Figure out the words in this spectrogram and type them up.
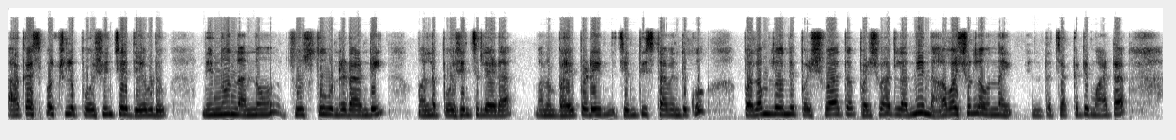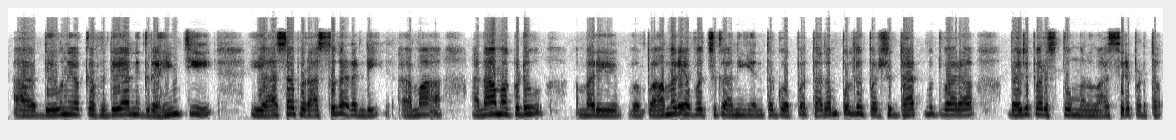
ఆకాశ పక్షులు పోషించే దేవుడు. నిన్ను నన్ను చూస్తూ ఉండడాండి మనల్ని పోషించలేడా? మనం భయపడి చింతిస్తాం ఎందుకు? పొలంలోని పశువాత పశువాదులన్నీ నా వశంలో ఉన్నాయి. ఎంత చక్కటి మాట. ఆ దేవుని యొక్క హృదయాన్ని గ్రహించి ఈ ఆశాపు రాస్తున్నాడండి. అమా అనామకుడు మరి పామరి అవ్వచ్చు కానీ ఎంత గొప్ప తలంపులను పరిశుద్ధాత్మ ద్వారా బయలుపరుస్తూ మనం ఆశ్చర్యపడతాం.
